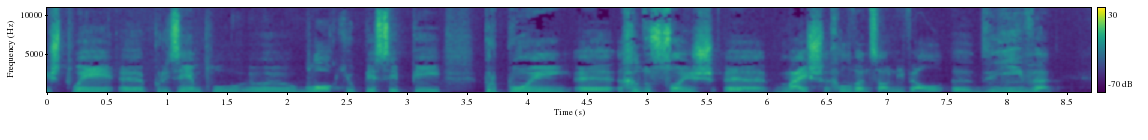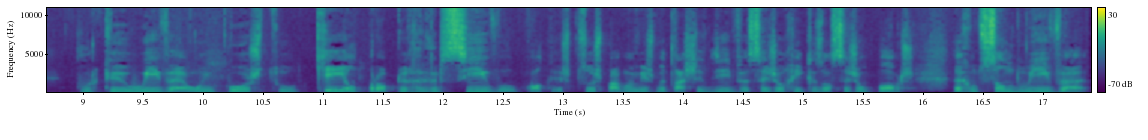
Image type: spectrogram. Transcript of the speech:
isto é, é, eh, por exemplo, eh, o Bloco e o PCP propõem eh, reduções mais relevantes ao nível de IVA, porque o IVA é um imposto que é ele próprio regressivo, as pessoas pagam a mesma taxa de IVA, sejam ricas ou sejam pobres. A redução do IVA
